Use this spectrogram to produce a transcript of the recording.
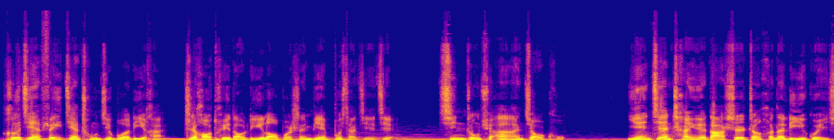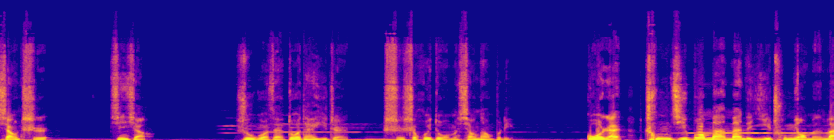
何剑飞见冲击波厉害，只好退到李老伯身边，布下结界。心中却暗暗叫苦，眼见禅月大师正和那厉鬼相持，心想：如果再多待一阵，时势会对我们相当不利。果然，冲击波慢慢的溢出庙门外，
